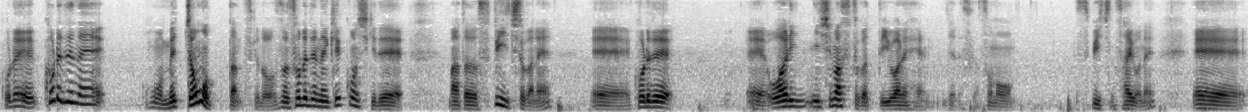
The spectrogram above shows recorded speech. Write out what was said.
これこれでね、めっちゃ思ったんですけど、それでね、結婚式で、まあ、スピーチとかね、えー、これで、えー、終わりにしますとかって言われへんじゃないですか、その、スピーチの最後ね、え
